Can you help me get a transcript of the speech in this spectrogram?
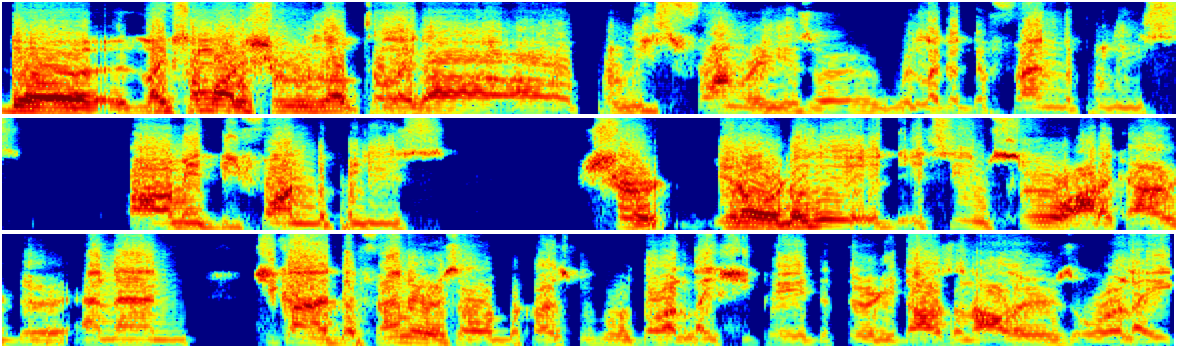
the like somebody shows up to like a, a police fundraiser with like a defend the police uh, I mean defund the police shirt. You know, doesn't it, it seems so out of character and then she kind of defended herself because people thought like she paid the thirty thousand dollars or like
